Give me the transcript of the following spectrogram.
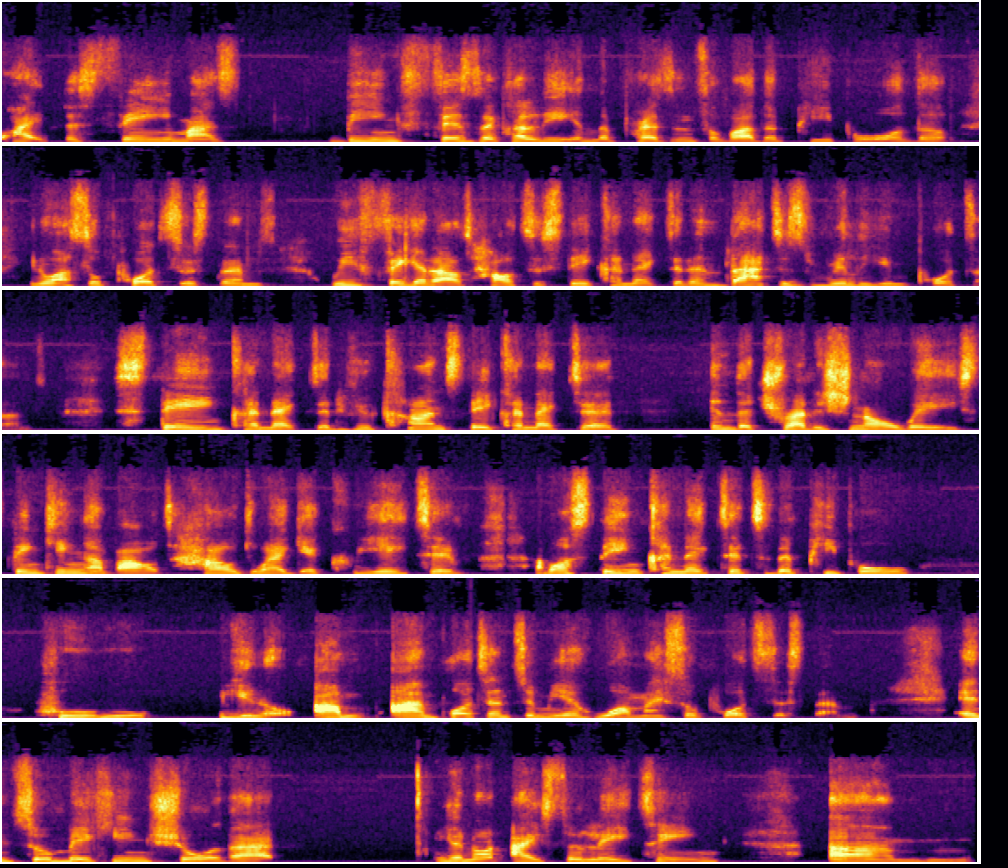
quite the same as being physically in the presence of other people or the you know our support systems we figured out how to stay connected. And that is really important staying connected. If you can't stay connected in the traditional ways thinking about how do i get creative about staying connected to the people who you know um, are important to me and who are my support system. And so making sure that you're not isolating um,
